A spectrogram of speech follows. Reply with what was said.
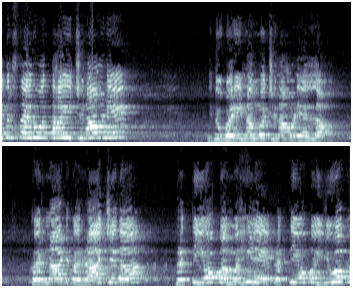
ಎದುರಿಸ್ತಾ ಇರುವಂತಹ ಈ ಚುನಾವಣೆ, ಇದು ಬರೀ ನಮ್ಮ ಚುನಾವಣೆ ಅಲ್ಲ. ಕರ್ನಾಟಕ ರಾಜ್ಯದ ಪ್ರತಿಯೊಬ್ಬ ಮಹಿಳೆ, ಪ್ರತಿಯೊಬ್ಬ ಯುವಕ,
